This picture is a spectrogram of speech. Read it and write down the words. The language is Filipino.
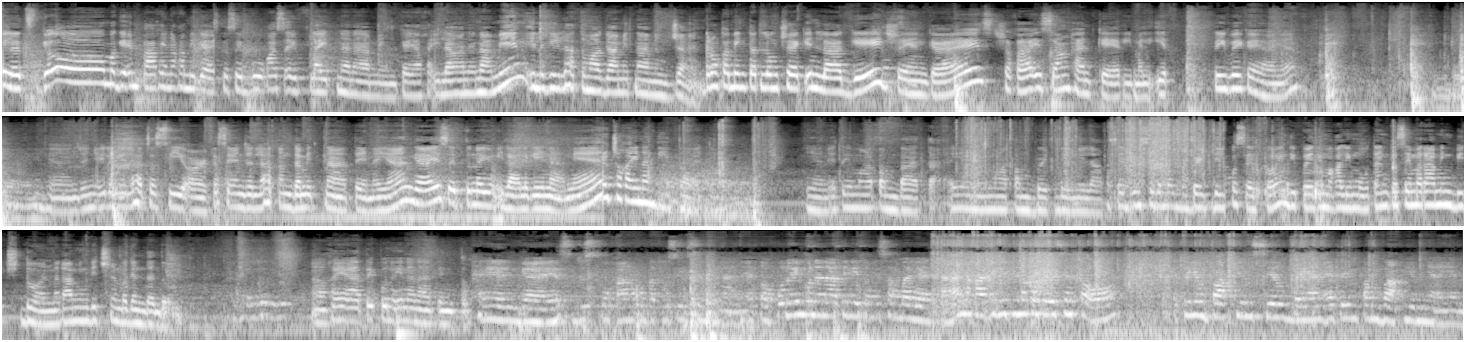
Let's go! mag empake na kami guys kasi bukas ay flight na namin. Kaya kailangan na namin ilagay lahat ng mga gamit namin dyan. Meron kaming tatlong check-in luggage. Ayan guys. Tsaka isang hand carry. Maliit. Tibay kaya yan? Ayan. Dyan yung ilagay lahat sa CR. Kasi andyan lahat ng damit natin. Ayan guys. Ito na yung ilalagay namin. Ay, tsaka yung nandito. Ito. Ayan, ito yung mga pambata. Ayan yung mga pang-birthday nila. Kasi dun sila mag-birthday ko sa ito. Hindi pwedeng makalimutan kasi maraming beach doon. Maraming beach na maganda doon. Ah, kaya ate, punuin na natin to. Ayan guys, Diyos ko, paano ko ba ito sisimulan? Ito, punuin muna natin itong isang maleta. Nakabili din ako guys nito, oh. Ito yung vacuum sealed ba yan? Ito yung pang-vacuum niya, yan.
